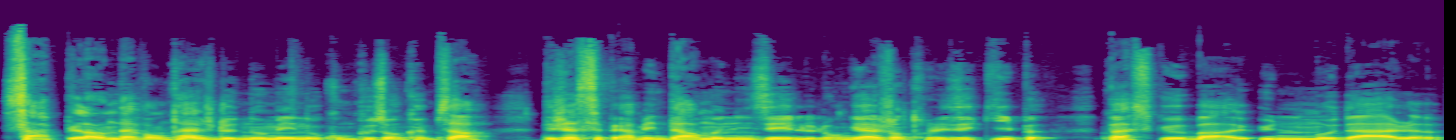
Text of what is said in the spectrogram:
ça a plein d'avantages de nommer nos composants comme ça. Déjà, ça permet d'harmoniser le langage entre les équipes, parce que bah une modale,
